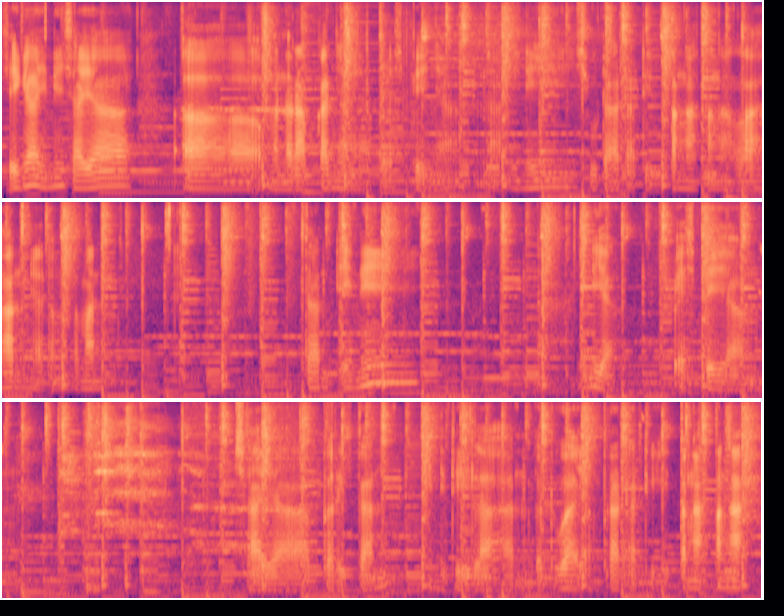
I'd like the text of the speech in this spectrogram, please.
sehingga ini saya uh, menerapkannya ya PSB nya nah ini sudah ada di tengah-tengah lahan ya teman-teman. Dan ini nah ini ya PSB yang saya berikan. Ini di lahan kedua yang berada di tengah-tengah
